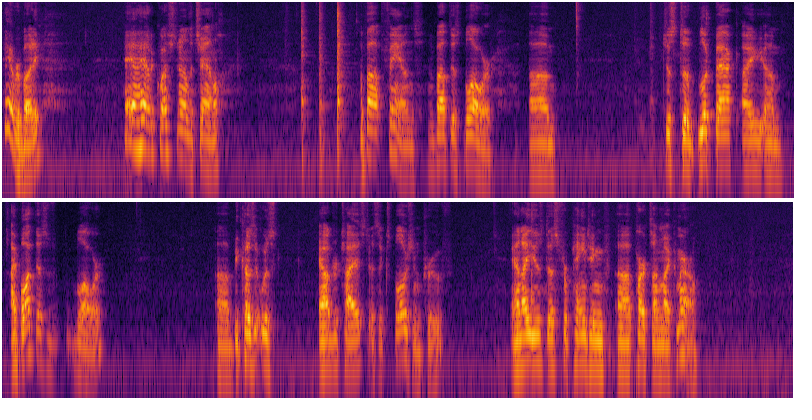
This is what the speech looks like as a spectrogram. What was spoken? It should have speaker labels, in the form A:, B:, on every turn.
A: Hey everybody. Hey, I had a question on the channel about fans, about this blower. Um, just to look back, I, um, I bought this blower uh, because it was advertised as explosion proof and I used this for painting uh, parts on my Camaro.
